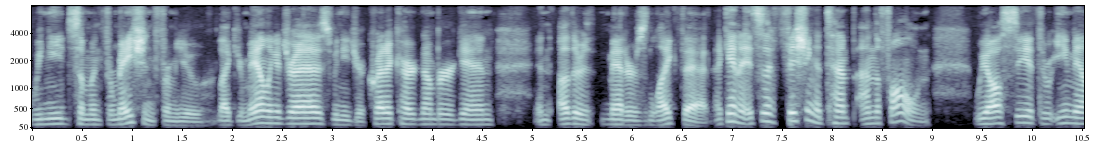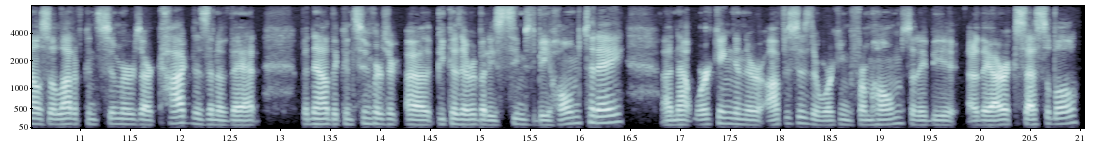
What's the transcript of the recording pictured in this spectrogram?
We need some information from you, like your mailing address, we need your credit card number again, and other matters like that. Again, it's a phishing attempt on the phone. We all see it through emails. A lot of consumers are cognizant of that but now the consumers are uh, because everybody seems to be home today uh, not working in their offices they're working from home so they be uh, they are accessible.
